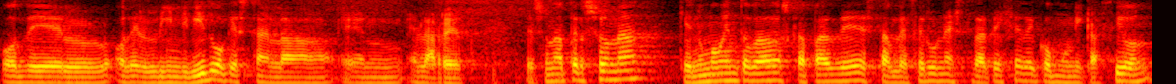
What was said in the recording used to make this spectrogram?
o del, o del, individuo que está en la, en la red. Es una persona que en un momento dado es capaz de establecer una estrategia de comunicación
